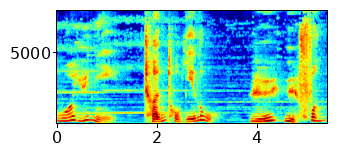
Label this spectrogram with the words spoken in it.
我与你尘土一路，雨与风。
